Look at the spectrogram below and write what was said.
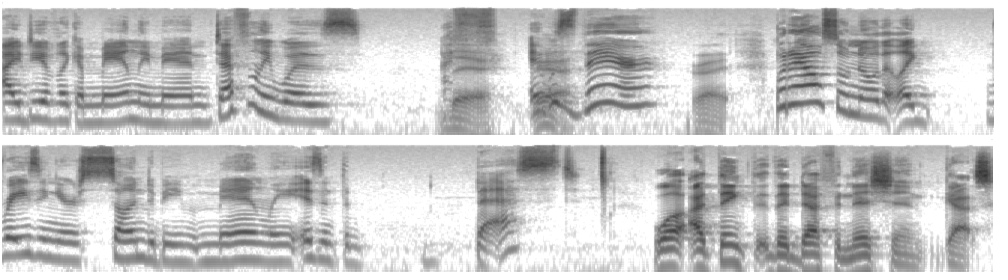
idea of like a manly man definitely was There. it yeah. was there. Right. But I also know that like raising your son to be manly isn't the best. Well, I think the definition got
